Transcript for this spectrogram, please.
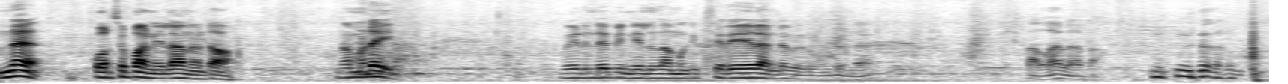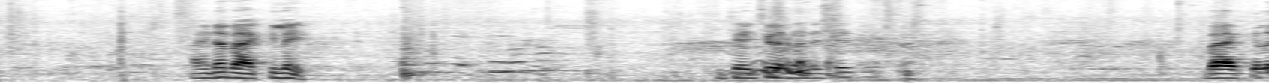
ഇന്ന് കുറച്ച് പണിയിലാണ് കേട്ടോ നമ്മുടെ വീടിന്റെ പിന്നിൽ നമുക്ക് ചെറിയ രണ്ട് വീട് കൂട്ടുണ്ട് തള്ളല്ല കേട്ടോ അതിന്റെ ബാക്കിലേ ചേച്ചി വരുന്നുണ്ട്. ചേച്ചി ബാക്കിൽ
